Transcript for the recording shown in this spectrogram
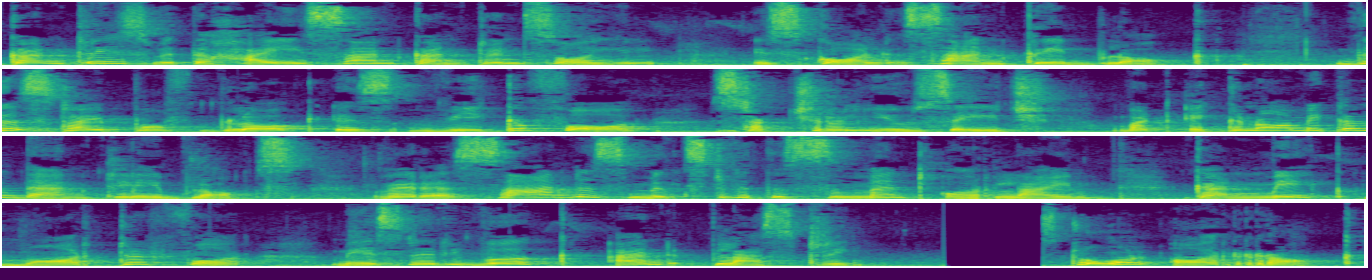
Countries with a high sand content soil is called sandcrete block. This type of block is weaker for structural usage but economical than clay blocks, whereas sand is mixed with cement or lime can make mortar for masonry work and plastering. Stone or rock.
